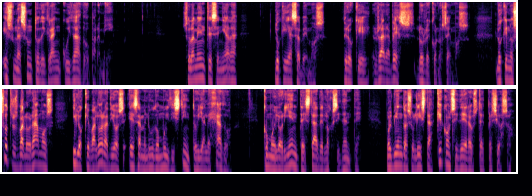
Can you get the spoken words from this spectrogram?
es un asunto de gran cuidado para mí. Solamente señala lo que ya sabemos, pero que rara vez lo reconocemos. Lo que nosotros valoramos y lo que valora Dios es a menudo muy distinto y alejado, como el Oriente está del Occidente. Volviendo a su lista, ¿qué considera usted precioso?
